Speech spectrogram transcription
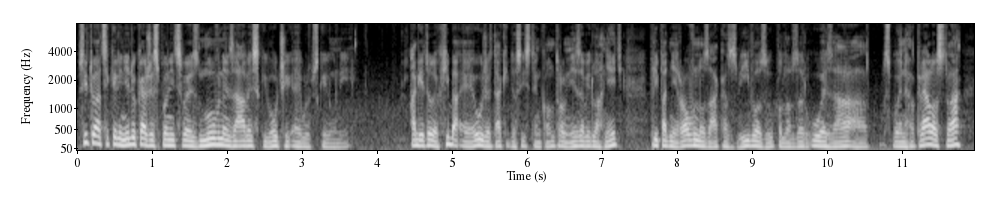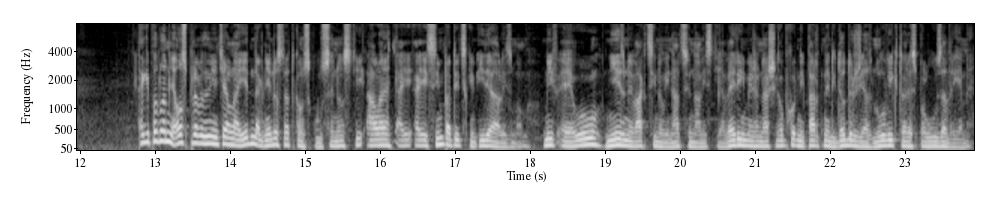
v situácii, kedy nedokáže splniť svoje zmluvné záväzky voči Európskej únii. Ak je to chyba EÚ, že takýto systém kontroly nezaviedla hneď, prípadne rovno zákaz vývozu podľa vzoru USA a Spojeného kráľovstva, tak je podľa mňa ospravedlniteľná jednak nedostatkom skúsenosti, ale aj, aj sympatickým idealizmom. My v EÚ nie sme vakcínoví nacionalisti a veríme, že naši obchodní partnery dodržia zmluvy, ktoré spolu uzavrieme.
